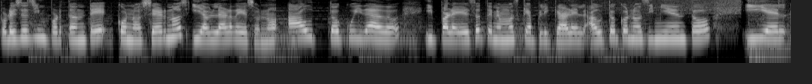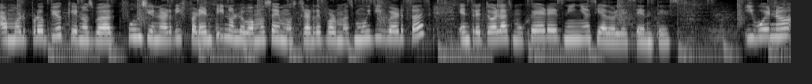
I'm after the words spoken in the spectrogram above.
Por eso es importante conocernos y hablar de eso, ¿no? Autocuidado. Y para eso tenemos que aplicar el autoconocimiento y el amor propio que nos va a funcionar diferente y nos lo vamos a demostrar de formas muy diversas entre todas las mujeres, niñas y adolescentes. Y bueno,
